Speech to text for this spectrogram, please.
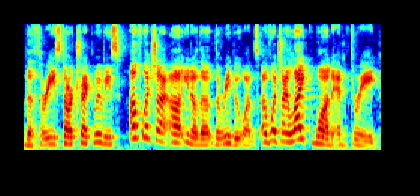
the three Star Trek movies, of which I, uh, you know, the the reboot ones, of which I like one and three,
